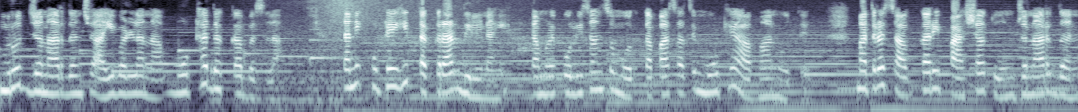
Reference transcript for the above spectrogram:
मृत जनार्दनच्या आई वडिलांना मोठा धक्का बसला. त्यांनी कुठेही तक्रार दिली नाही. त्यामुळे पोलिसांसमोर तपासाचे मोठे आव्हान होते. मात्र सावकारी पाशातून जनार्दन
